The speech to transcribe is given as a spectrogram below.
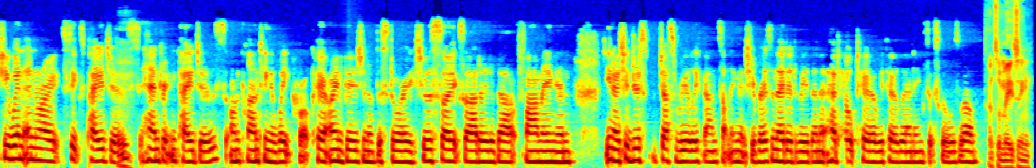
She went and wrote six pages, mm. handwritten pages, on planting a wheat crop, her own version of the story. She was so excited about farming and you know, she just just really found something that she resonated with, and it had helped her with her learnings at school as well. That's amazing.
